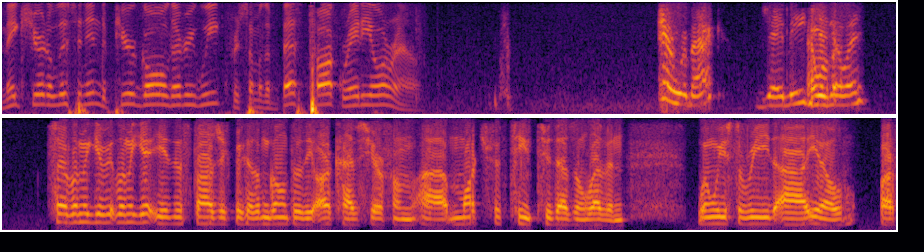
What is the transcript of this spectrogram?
Make sure to listen in to Pure Gold every week for some of the best talk radio around. And we're back. JB, And take we're it back. away. So let me give you, let me get you nostalgic because I'm going through the archives here from uh, March 15th, 2011, when we used to read, uh, you know, our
